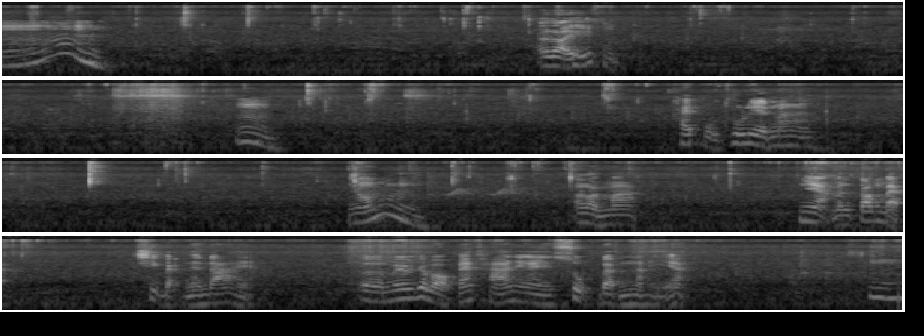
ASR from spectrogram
อืม อร่อยที่สุด อืม ใครปลูกทุเรียนมากน้มอร่อยมาก เนี่ยมันต้องแบบฉีกแบบนี้ได้อะเออ ไม่รู้จะบอกแม่ค้ายังไง สุกแบบไหนอะอืม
